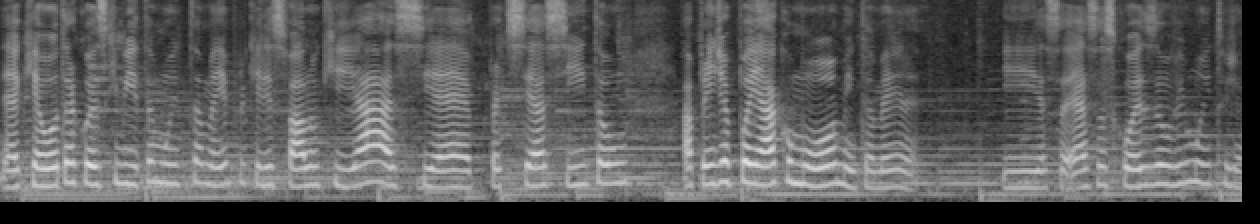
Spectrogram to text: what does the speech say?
Né, que é outra coisa que me irrita muito também, porque eles falam que, ah, se é para ser assim, então aprende a apanhar como homem também, né. E essa, essas coisas eu ouvi muito já.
